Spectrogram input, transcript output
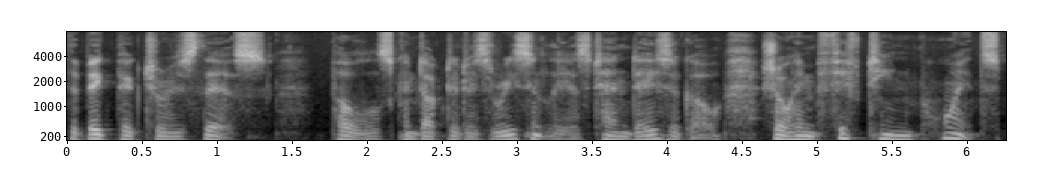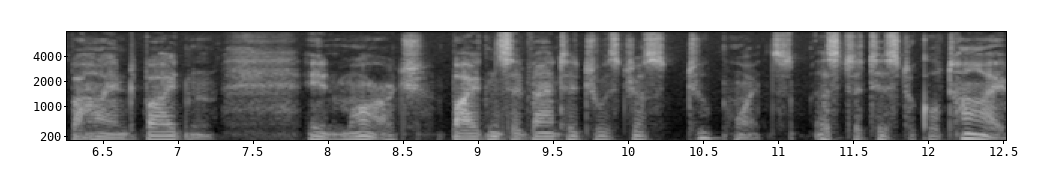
The big picture is this polls conducted as recently as 10 days ago show him 15 points behind Biden. In March, Biden's advantage was just two points, a statistical tie.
